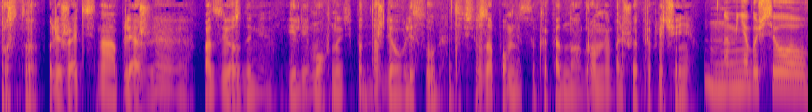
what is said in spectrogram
просто полежать на пляже под звездами или мокнуть под дождем в лесу, это все запомнится как одно огромное большое приключение. Но меня больше всего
